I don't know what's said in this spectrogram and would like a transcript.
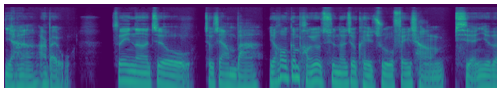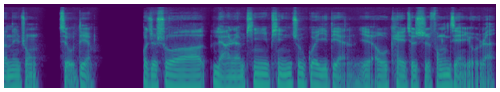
呀，二百五。所以呢，就就这样吧。以后跟朋友去呢，就可以住非常便宜的那种酒店，或者说两人拼一拼住贵一点也 OK，就是丰俭由人。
